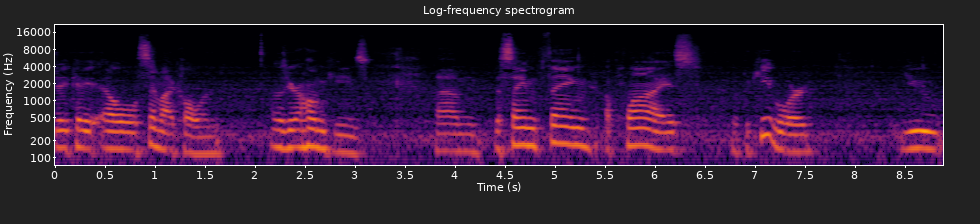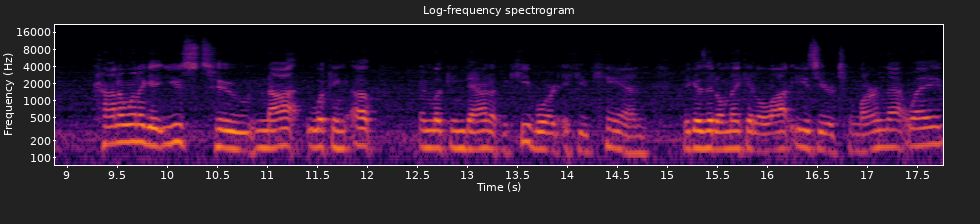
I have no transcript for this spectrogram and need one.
JKL semicolon. Those are your home keys. Um, the same thing applies with the keyboard. You kind of want to get used to not looking up and looking down at the keyboard if you can, because it'll make it a lot easier to learn that way.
